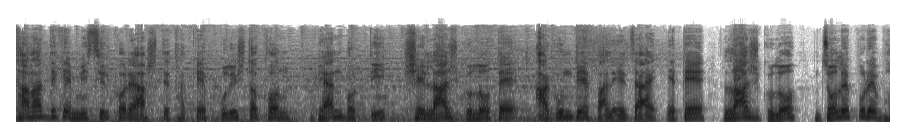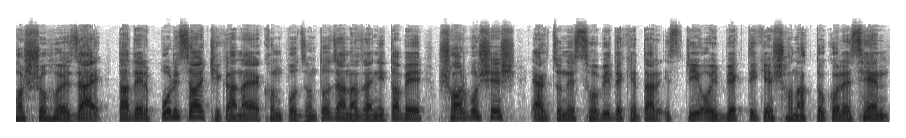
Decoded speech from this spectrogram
থানার দিকে মিছিল করে আসতে থাকে, পুলিশ তখন ভ্যান ভর্তি, সেই লাশগুলোতে আগুন দিয়ে পালিয়ে যায়। এতে লাশগুলো জ্বলে পুড়ে ভস্য হয়ে যায়। তাদের পরিচয়, ঠিকানা এখন পর্যন্ত জানা যায়নি। তবে সর্বশেষ একজনের ছবি দেখে তার স্ত্রী ওই ব্যক্তিকে শনাক্ত করেছেন।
